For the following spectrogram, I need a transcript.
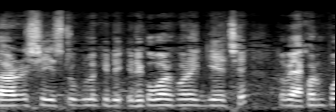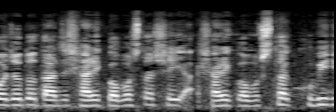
তার সেই স্ট্রোকগুলোকে রিকভার করে গিয়েছে, তবে এখন পর্যন্ত তার যে শারীরিক অবস্থা, সেই শারীরিক অবস্থা খুবই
